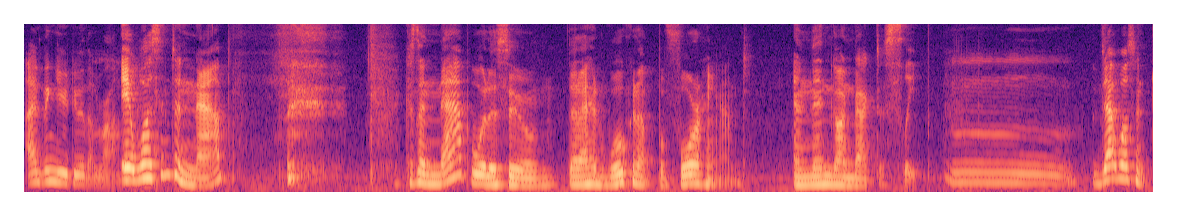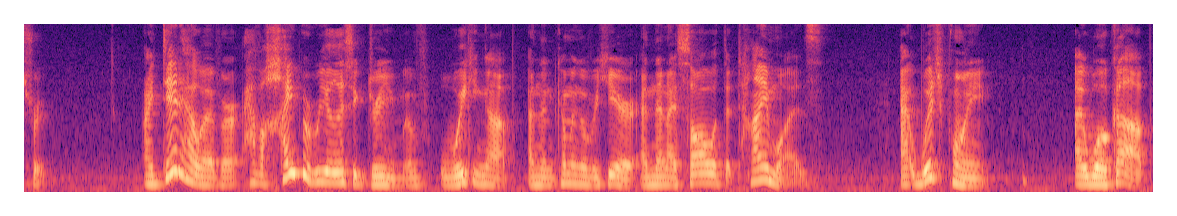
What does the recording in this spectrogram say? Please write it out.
I think you do them wrong. It wasn't a nap. Because a nap would assume that I had woken up beforehand and then gone back to sleep. Mm, That wasn't true. I did, however, have a hyper realistic dream of waking up and then coming over here, and then I saw what the time was. At which point, I woke up.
